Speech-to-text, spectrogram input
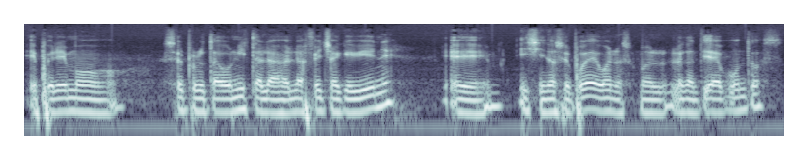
esperemos ser protagonista la, la fecha que viene. y si no se puede, bueno, sumar la cantidad de puntos.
